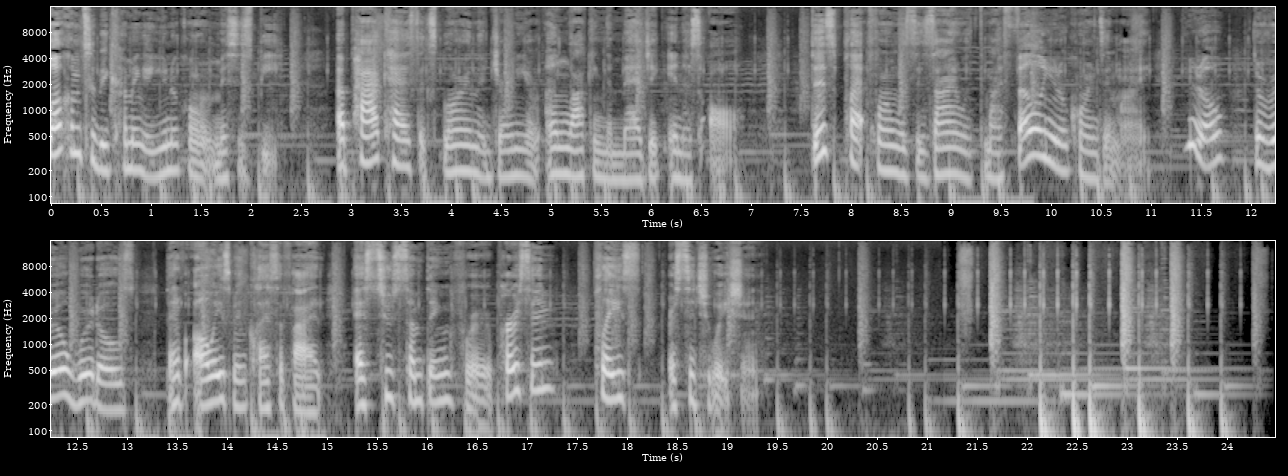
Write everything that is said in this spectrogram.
Welcome to Becoming a Unicorn Mrs. B, a podcast exploring the journey of unlocking the magic in us all. This platform was designed with my fellow unicorns in mind. You know, the real weirdos that have always been classified as to something for a person, place, or situation.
